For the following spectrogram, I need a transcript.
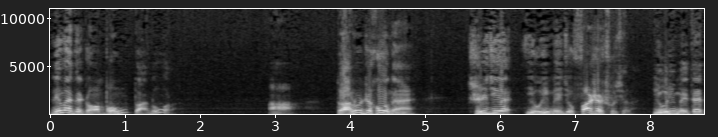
另外再装，嘣，短路了，啊，短路之后呢，直接有一枚就发射出去了，有一枚在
